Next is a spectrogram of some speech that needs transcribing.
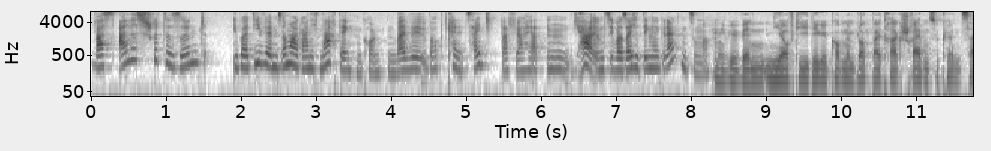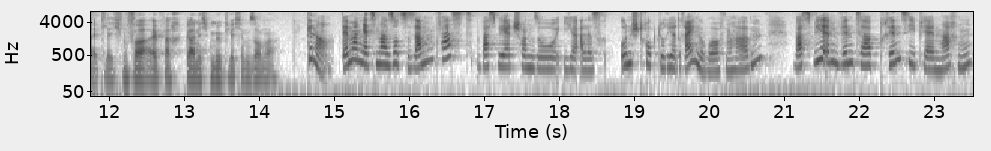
was alles Schritte sind, über die wir im Sommer gar nicht nachdenken konnten, weil wir überhaupt keine Zeit dafür hatten, ja, uns über solche Dinge Gedanken zu machen. Nee, wir wären nie auf die Idee gekommen, einen Blogbeitrag schreiben zu können, zeitlich. War einfach gar nicht möglich im Sommer. Genau. Wenn man jetzt mal so zusammenfasst, was wir jetzt schon so hier alles unstrukturiert reingeworfen haben, was wir im Winter prinzipiell machen,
